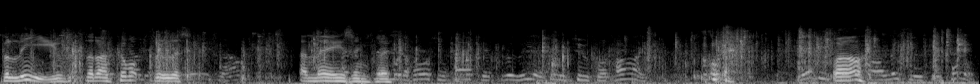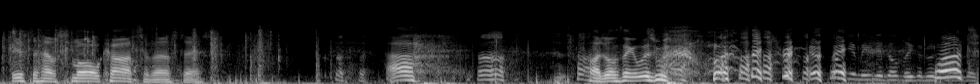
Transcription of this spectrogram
believe that I've come up through this amazing place. With a horse and cart get through here, it's only two foot high. Well- of our listeners can tell us. We used to have small carts in those days. Ah, Uh, I don't think it was worth it, what do you really. mean you don't think it was What?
